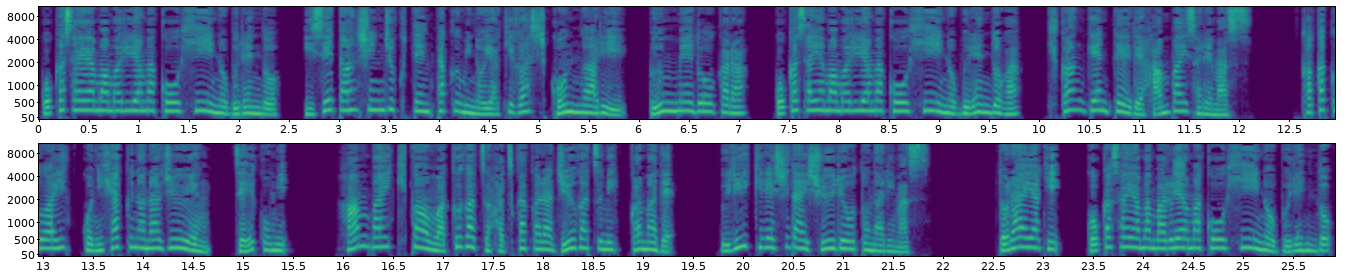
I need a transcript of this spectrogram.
五笠山丸山コーヒーのブレンド、伊勢丹新宿店匠の焼き菓子こんがり文明堂から。五笠山丸山コーヒーのブレンドが期間限定で販売されます。価格は1個270円、税込み。販売期間は9月20日から10月3日まで。売り切れ次第終了となります。ドラ焼き、五笠山丸山コーヒーのブレンド。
